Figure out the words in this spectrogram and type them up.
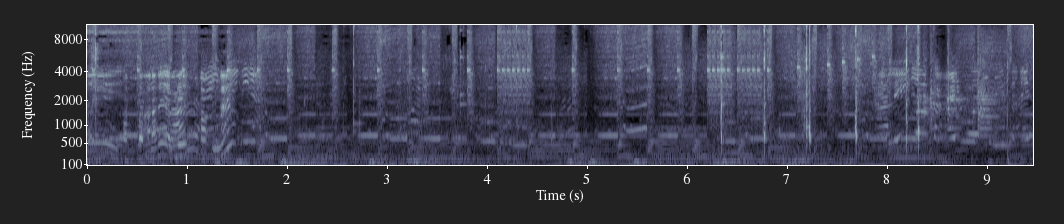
Đây, đây. Ở đây miếng phẳng đấy À lý do là ai quên đi mà em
